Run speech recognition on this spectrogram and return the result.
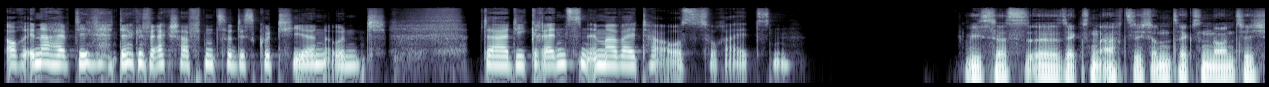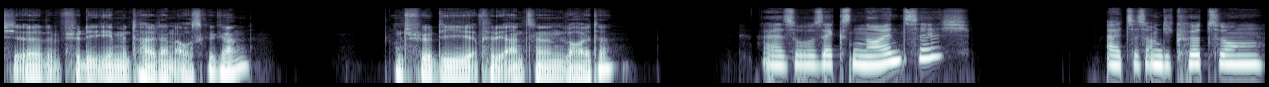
auch innerhalb der Gewerkschaften zu diskutieren und da die Grenzen immer weiter auszureizen. Wie ist das äh, 86 und 96 äh, für die E-Metall dann ausgegangen? Und für die, für die einzelnen Leute? Also 96, als es um die Kürzung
